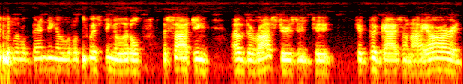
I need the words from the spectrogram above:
do a little bending, a little twisting, a little massaging of the rosters, and to to put guys on IR and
